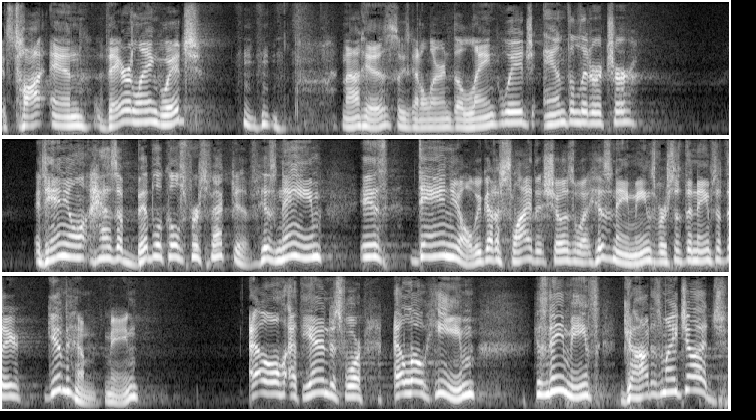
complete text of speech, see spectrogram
It's taught in their language, not his, so he's going to learn the language and the literature. And Daniel has a biblical perspective. His name is Daniel. We've got a slide that shows what his name means versus the names that they give him mean. El at the end is for Elohim. His name means God is my judge.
